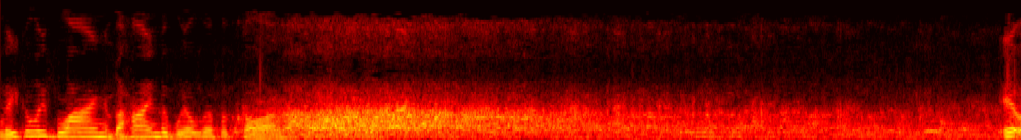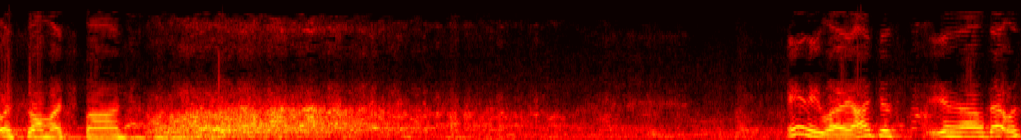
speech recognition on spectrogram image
legally blind, and behind the wheel of a car. It was so much fun. anyway, I just, you know, that was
